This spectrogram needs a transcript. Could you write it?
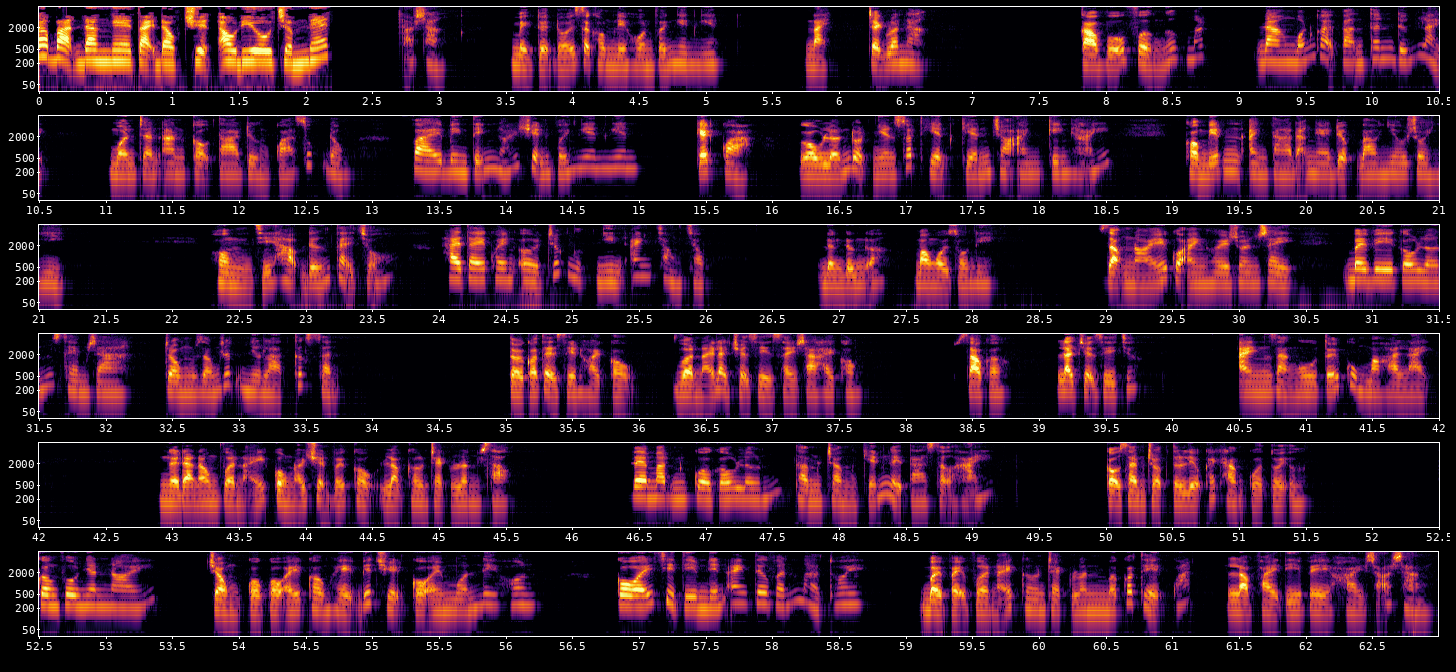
Các bạn đang nghe tại đọc chuyện audio.net Rõ ràng, mình tuyệt đối sẽ không ly hôn với Nghiên Nghiên. Này, Trạch Luân à! Cao Vũ vừa ngước mắt, đang muốn gọi bạn thân đứng lại. Muốn trấn an cậu ta đừng quá xúc động, phải bình tĩnh nói chuyện với Nghiên Nghiên. Kết quả, gấu lớn đột nhiên xuất hiện khiến cho anh kinh hãi. Không biết anh ta đã nghe được bao nhiêu rồi nhỉ? Hùng Chí Hạo đứng tại chỗ, hai tay khoanh ở trước ngực nhìn anh chòng chọc. Đừng đứng nữa, mau ngồi xuống đi. Giọng nói của anh hơi run rẩy, bởi vì câu lớn xem ra trông giống rất như là tức giận. Tôi có thể xin hỏi cậu, vừa nãy là chuyện gì xảy ra hay không? Sao cơ? Là chuyện gì chứ? Anh giả ngu tới cùng mà hỏi lại. Người đàn ông vừa nãy cùng nói chuyện với cậu là cơn trạch luân sao? Về mặt của gấu lớn thầm trầm khiến người ta sợ hãi. Cậu xem trộm tư liệu khách hàng của tôi ư? Cường phu nhân nói, chồng của cô ấy không hề biết chuyện cô ấy muốn ly hôn. Cô ấy chỉ tìm đến anh tư vấn mà thôi. Bởi vậy vừa nãy cơn trạch luân mới có thể quát là phải đi về hỏi rõ ràng.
